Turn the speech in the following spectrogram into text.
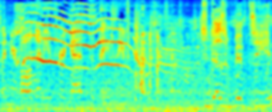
when you're old and you forget the things you've done. 2015.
